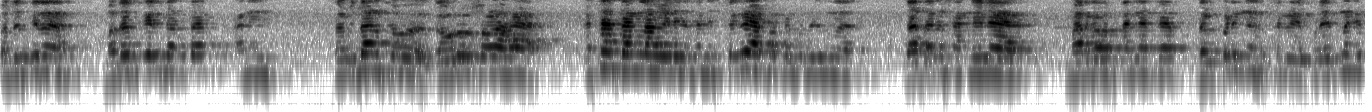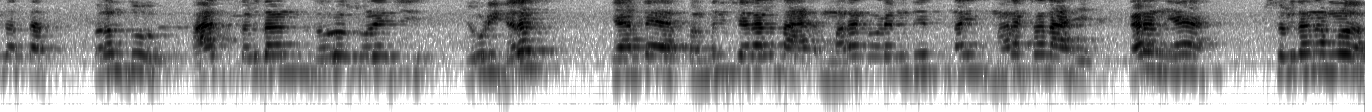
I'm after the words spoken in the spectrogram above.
पद्धतीनं मदत करीत असतात. आणि संविधान सो- गौरव सोहळा हा कसा चांगला होईल याच्यासाठी सगळे आपापल्या पद्धतीनं दादाने सांगलेल्या मार्गावर चालण्याच्या धडपडीनं सगळे प्रयत्न करीत असतात. परंतु आज संविधान गौरव सोहळ्याची एवढी गरज या आपल्या परभणी शहराला तर मराठवाड्यामध्ये नाही महाराष्ट्राला आहे. कारण या संविधानामुळं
